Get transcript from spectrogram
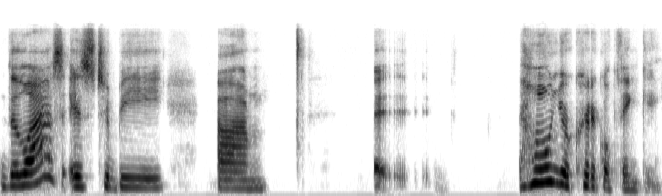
the last is to be um, eh, hone your critical thinking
